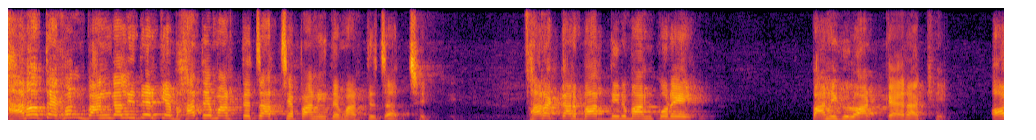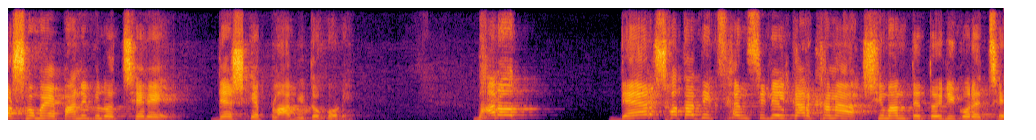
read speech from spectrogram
ভারত এখন বাঙালিদেরকে ভাতে মারতে চাচ্ছে, পানিতে মারতে চাচ্ছে। ফারাক্কার বাঁধ নির্মাণ করে পানিগুলো আটকায় রাখে। অসময়ে পানিগুলো ছেড়ে দেশকে প্লাবিত করে। ভারত দেড় শতাধিক ফ্যান্সিডিল কারখানা সীমান্তে তৈরি করেছে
